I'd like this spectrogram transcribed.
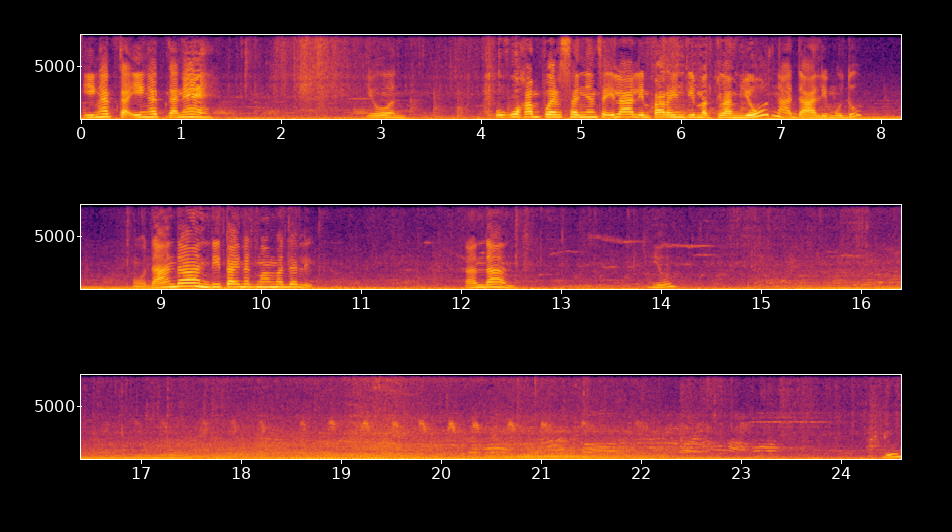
ingat ka, ingat ka na Yun. Kukuha kang puwersa niyan sa ilalim para hindi magklam. Yun, nadali mo doon. Oh, dahan-dahan, hindi tayo nagmamadali. Dahan-dahan. Yun. Yun.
